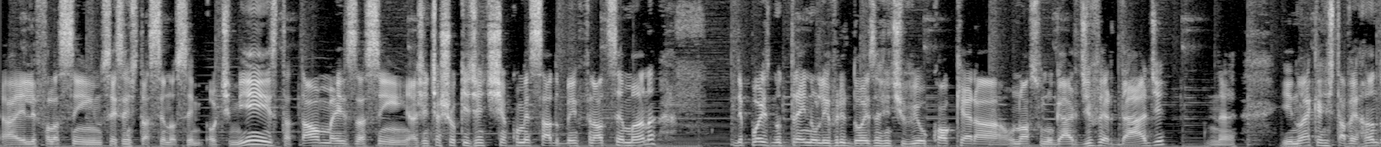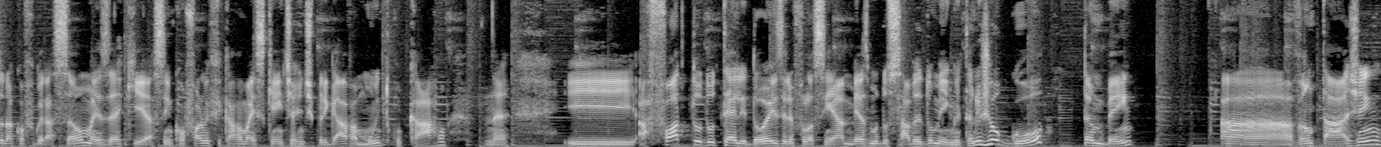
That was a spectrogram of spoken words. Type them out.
Aí ele falou assim, não sei se a gente tá sendo otimista tal, mas assim, a gente achou que a gente tinha começado bem o final de semana. Depois no treino livre 2 a gente viu qual que era o nosso lugar de verdade, né? E não é que a gente estava errando na configuração, mas é que, assim, conforme ficava mais quente, a gente brigava muito com o carro, né? E a foto do TL2, ele falou assim, é a mesma do sábado e domingo. Então ele jogou também a vantagem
